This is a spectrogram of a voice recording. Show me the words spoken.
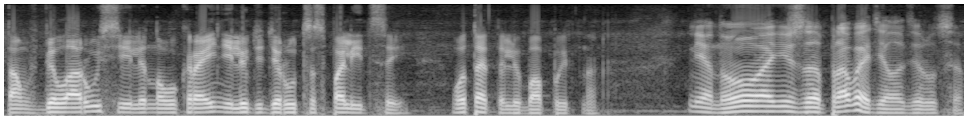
там в Беларуси или на Украине люди дерутся с полицией. Вот это любопытно. Не, ну они же за правое дело дерутся.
